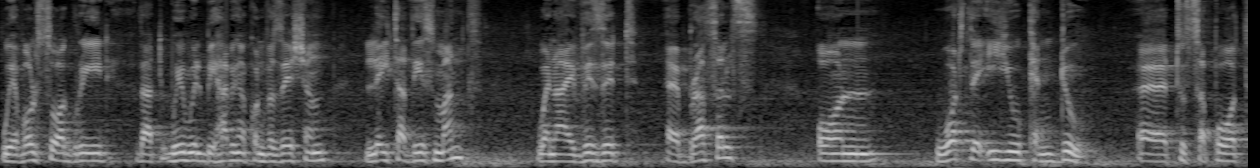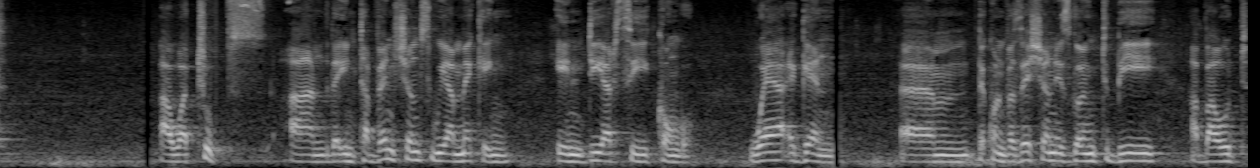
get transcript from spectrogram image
We have also agreed that we will be having a conversation later this month when I visit uh, Brussels on what the EU can do uh, to support our troops and the interventions we are making in DRC Congo, where again um, the conversation is going to be about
